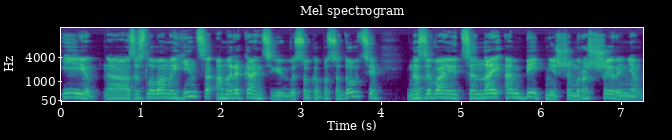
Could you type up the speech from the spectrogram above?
І за словами Гінца, американці високопосадовці називають це найамбітнішим розширенням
